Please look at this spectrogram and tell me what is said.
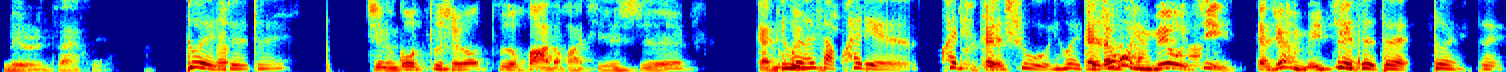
没有人在乎。对对对。只能够自说自话的话，其实是感觉你会很想快点快点结束，你会感觉会很没有劲，感觉很没劲。对对对对对，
